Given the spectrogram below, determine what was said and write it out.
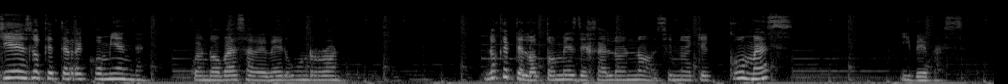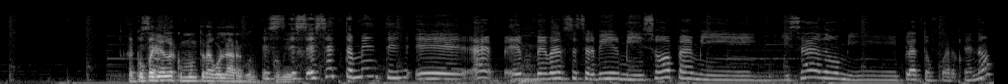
¿Qué es lo que te recomiendan cuando vas a beber un ron? No que te lo tomes de jalón, no, sino que comas y bebas. Acompañarlo Exacto. como un trago largo. Es, es exactamente. eh, ah, eh, me vas a servir mi sopa, mi guisado, mi plato fuerte, ¿no?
